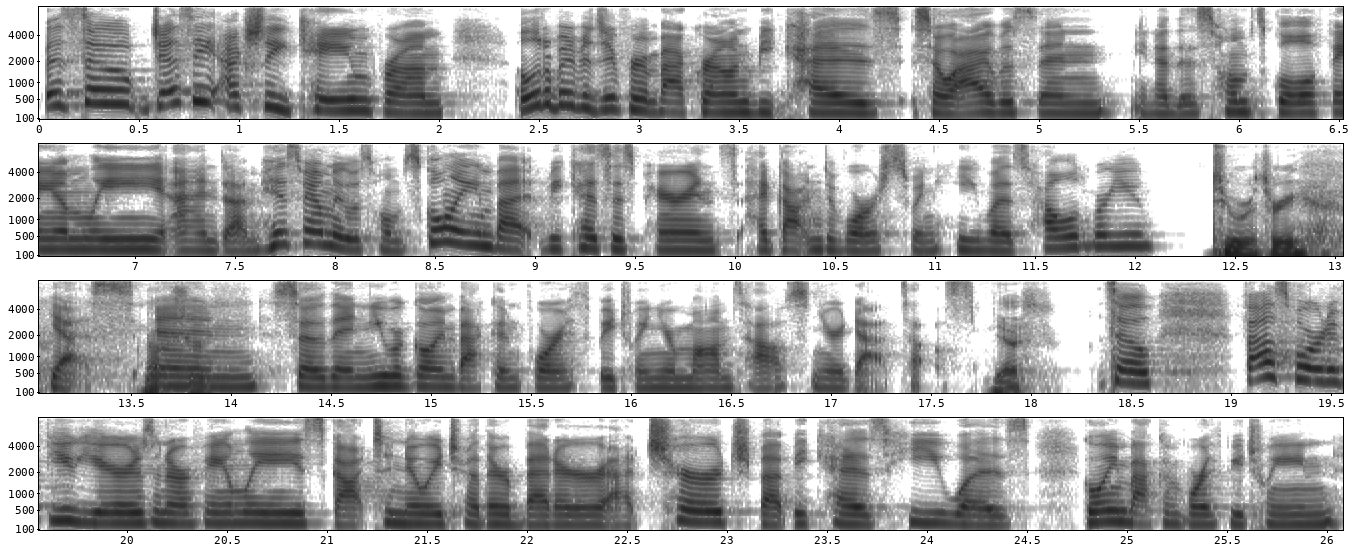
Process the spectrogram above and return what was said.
But so Jesse actually came from a little bit of a different background because so I was in, you know, this homeschool family and um, his family was homeschooling, but because his parents had gotten divorced when he was, how old were you? Two or three. Yes. Not sure. and so then you were going back and forth between your mom's house and your dad's house. Yes. So, fast forward a few years, and our families got to know each other better at church. But because he was going back and forth between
